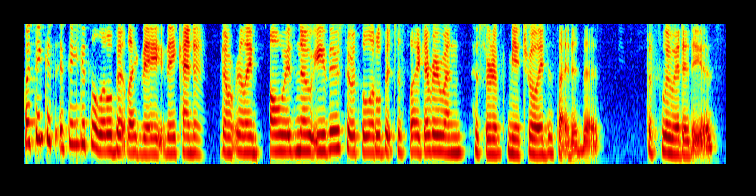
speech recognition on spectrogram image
I think it's, I think it's a little bit like they, they kind of don't really always know either. So it's a little bit just like everyone has sort of mutually decided that the fluidity is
